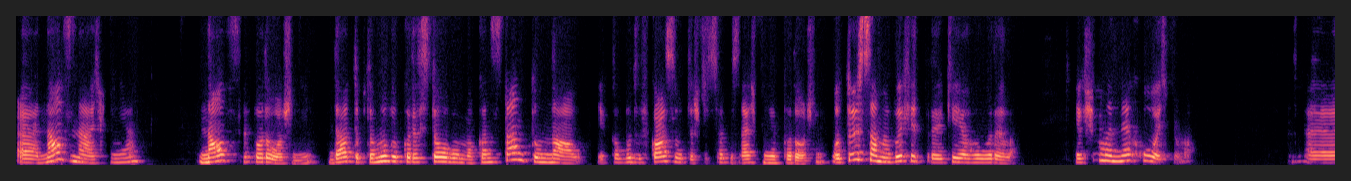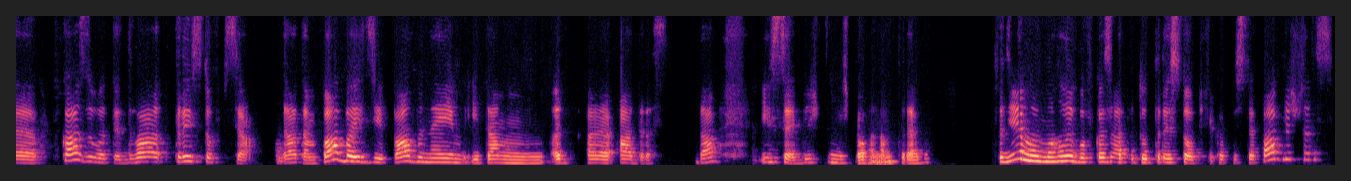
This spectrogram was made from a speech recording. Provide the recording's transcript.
Е, Null значення, null це порожній, да? тобто ми використовуємо константу null, яка буде вказувати, що це значення порожнє. От той самий вихід, про який я говорила. Якщо ми не хочемо е, вказувати два-три стовпця, да? там pub ID, pub name і там е, адрес, да? і все, більше нічого нам треба. Тоді ми могли б вказати тут три стопчика після publishers,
